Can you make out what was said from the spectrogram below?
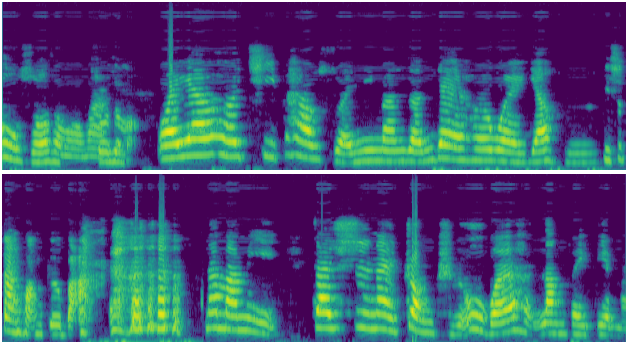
物说什么吗？说什么？我要喝气泡水，你们人类喝我也要喝。你是蛋黄哥吧？那妈咪在室内种植物不会很浪费电吗？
